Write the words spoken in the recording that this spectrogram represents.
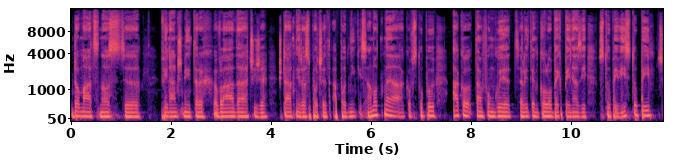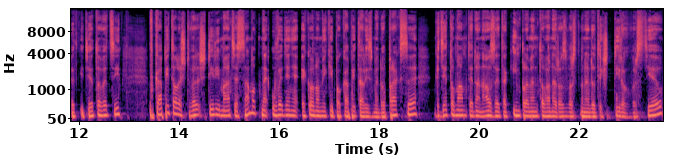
domácnosť, e, finančný trh, vláda, čiže štátny rozpočet a podniky samotné a ako vstupujú, ako tam funguje celý ten kolobek peňazí, vstupy, výstupy, všetky tieto veci. V kapitole 4 máte samotné uvedenie ekonomiky po kapitalizme do praxe, kde to mám teda naozaj tak implementované, rozvrstvené do tých štyroch vrstiev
